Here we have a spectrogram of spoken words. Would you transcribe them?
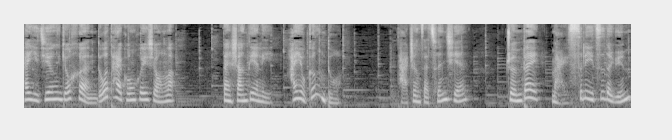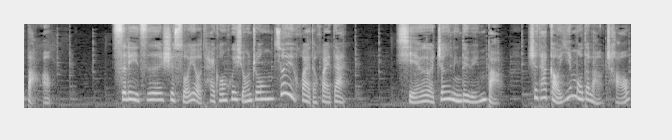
他已经有很多太空灰熊了，但商店里还有更多。他正在存钱，准备买斯利兹的云宝。斯利兹是所有太空灰熊中最坏的坏蛋，邪恶狰狞的云宝是他搞阴谋的老巢。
